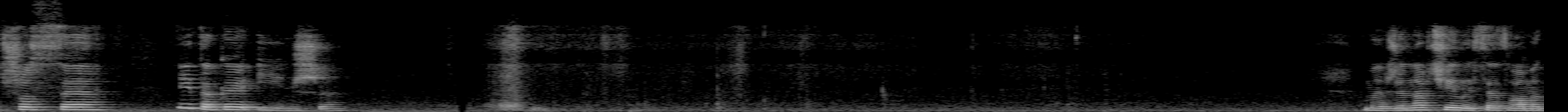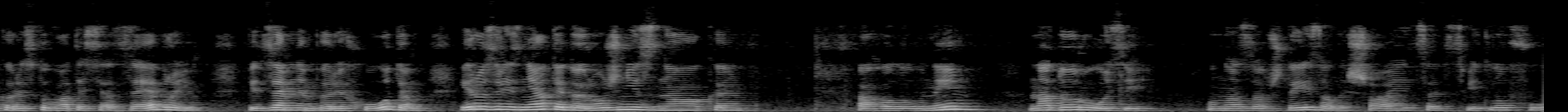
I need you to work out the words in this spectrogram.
шосе і таке інше. Ми вже навчилися з вами користуватися зеброю, підземним переходом і розрізняти дорожні знаки. А головним на дорозі у нас завжди залишається світлофор.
